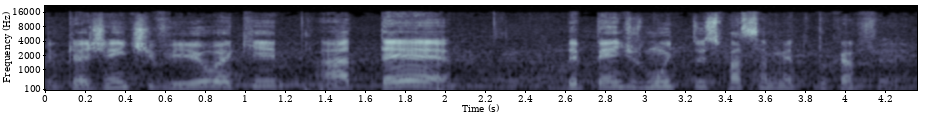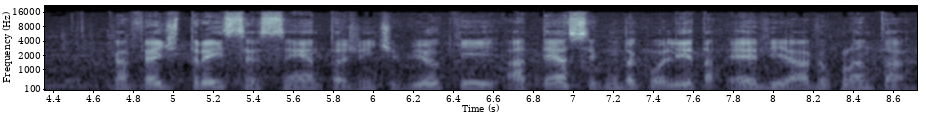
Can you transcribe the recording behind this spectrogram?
e o que a gente viu é que até depende muito do espaçamento do café. Café de 3,60, a gente viu que até a segunda colheita é viável plantar.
